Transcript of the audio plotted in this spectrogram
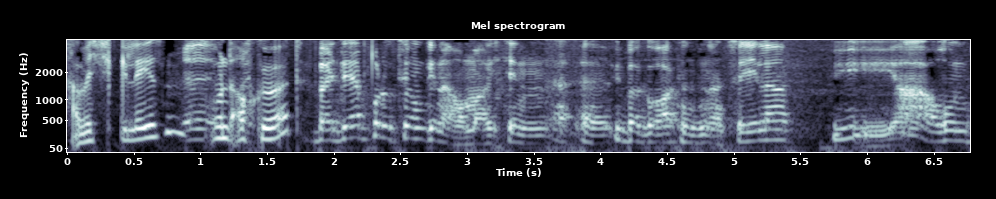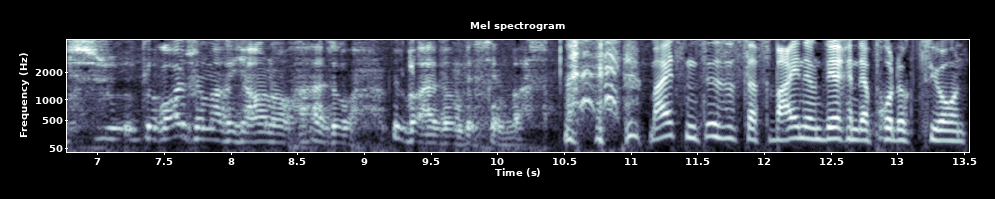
Habe ich gelesen Äh, und auch gehört? Bei der Produktion, genau, mache ich den äh, übergeordneten Erzähler. Ja, und Geräusche mache ich auch noch. Also überall so ein bisschen was. Meistens ist es das Weinen während der Produktion.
